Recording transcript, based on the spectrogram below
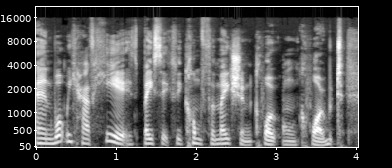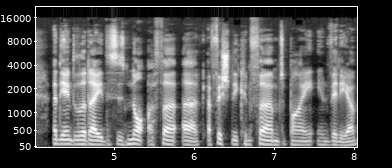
And what we have here is basically confirmation, quote unquote. At the end of the day, this is not uh, officially confirmed by NVIDIA,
